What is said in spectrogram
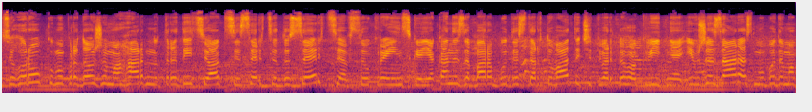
Цього року ми продовжуємо гарну традицію акції Серце до серця всеукраїнської, яка незабаром буде стартувати 4 квітня. І вже зараз ми будемо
